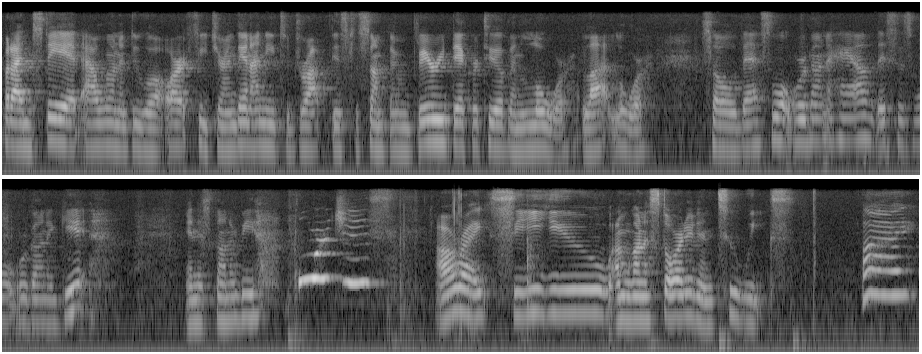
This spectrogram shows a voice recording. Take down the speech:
but instead I want to do an art feature, and then I need to drop this to something very decorative and lower, a lot lower. So that's what we're going to have. This is what we're going to get, and it's going to be gorgeous. All right, see you. I'm going to start it in two weeks. Bye.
